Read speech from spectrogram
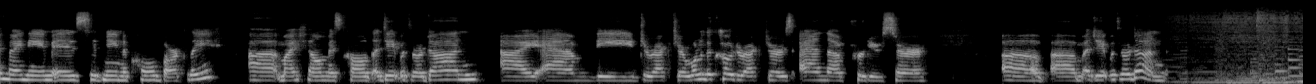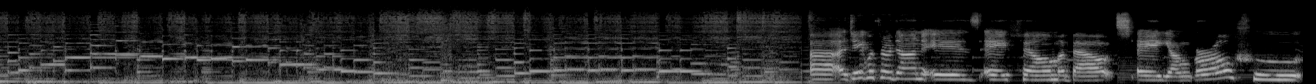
my name is Sydney Nicole Barkley. Uh, my film is called A Date with Rodin. I am the director, one of the co directors, and the producer of um, A Date with Rodin. Uh, a Date with Rodin is a film about a young girl who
